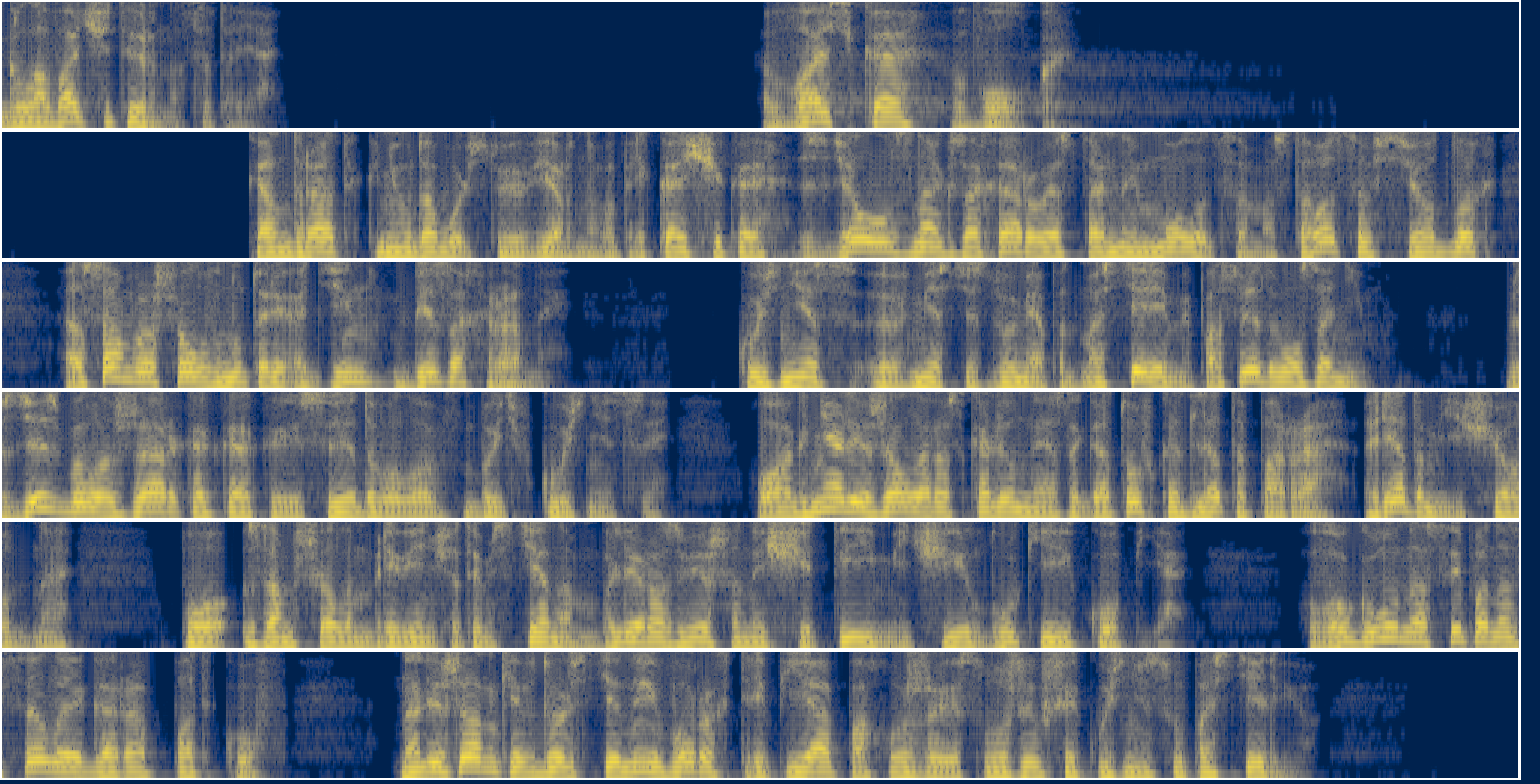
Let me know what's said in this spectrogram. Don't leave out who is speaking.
Speaker 1: Глава 14 Васька Волк. Кондрат, к неудовольствию верного приказчика, сделал знак Захару и остальным молодцам оставаться в седлах, а сам вошел внутрь один, без охраны. Кузнец вместе с двумя подмастерьями последовал за ним. Здесь было жарко, как и следовало быть в кузнице — у огня лежала раскаленная заготовка для топора, рядом еще одна. По замшелым бревенчатым стенам были развешаны щиты, мечи, луки и копья. В углу насыпана целая гора подков. На лежанке вдоль стены ворох тряпья, похожие служившей кузнецу постелью.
